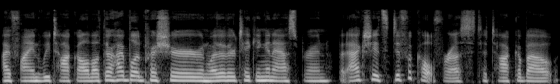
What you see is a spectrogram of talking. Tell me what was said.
I find we talk all about their high blood pressure and whether they're taking an aspirin. But actually, it's difficult for us to talk about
